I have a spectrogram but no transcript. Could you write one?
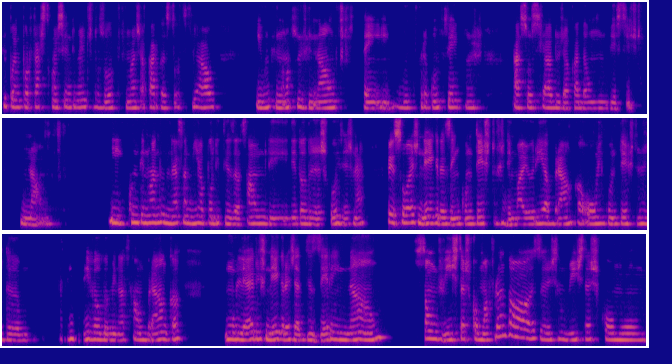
tipo, importar-se com os sentimentos dos outros, mas a carga social e os nossos não têm muitos preconceitos associados a cada um desses não. E continuando nessa minha politização de, de todas as coisas, né? Pessoas negras em contextos de maioria branca ou em contextos de visível dominação branca, mulheres negras a dizerem não são vistas como afrontosas, são vistas como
